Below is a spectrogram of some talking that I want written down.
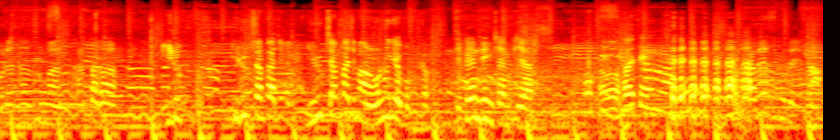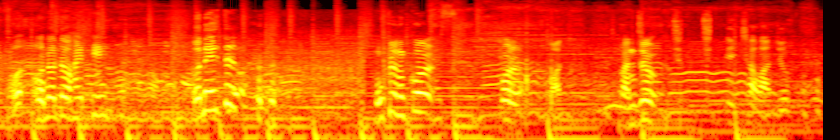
오래 선수만 갔다가 이륙 이륙장까지 이륙장까지만 오는 게 목표. 디펜딩 챔피언. 어, 화이팅. 잘했습니다. 어, 오늘도 화이팅. 오늘 1등. 목표는 골. 골. 완주. 2차 완주.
